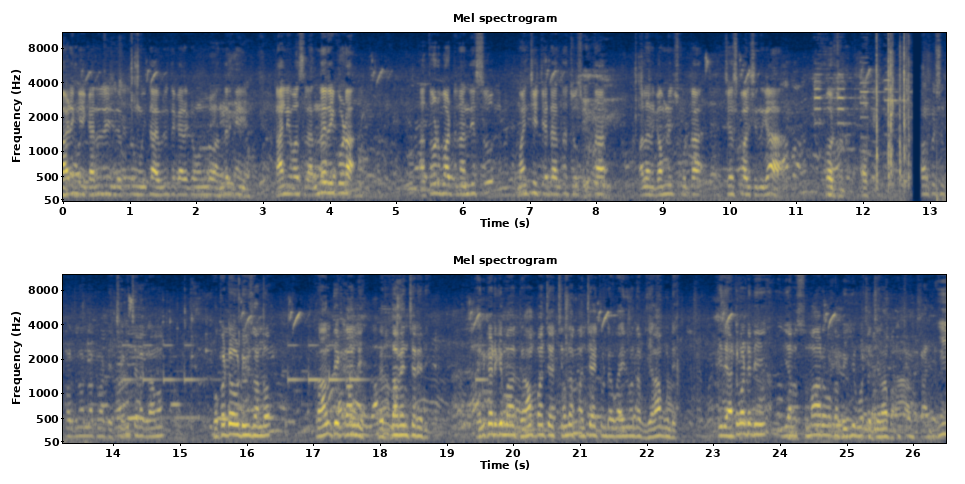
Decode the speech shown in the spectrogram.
బాడీకి కన్వెన్షన్ చెప్తూ మిగతా అభివృద్ధి కార్యక్రమంలో అందరికీ కాలనీవాసులు అందరికీ కూడా ఆ తోడ్పాటును అందిస్తూ మంచి చెడ్డంతా చూసుకుంటా వాళ్ళని గమనించుకుంటా చేసుకోవాల్సిందిగా కోరుచున్నాను. ఓకే. కార్పొరేషన్ పరిధిలో ఉన్నటువంటి చెగిచెల గ్రామం ఒకటో డివిజన్లో ప్రాంతీయ కాలనీ పెద్ద వెంచర్ ఇది. వెనకడికి మా గ్రామ పంచాయతీ చిన్న పంచాయతీ ఉండే ఒక ఐదు వందల జనాభా ఉండే. ఇది అటువంటిది ఇవాళ సుమారు ఒక వెయ్యి ఓట్ల జనాభా. ఈ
